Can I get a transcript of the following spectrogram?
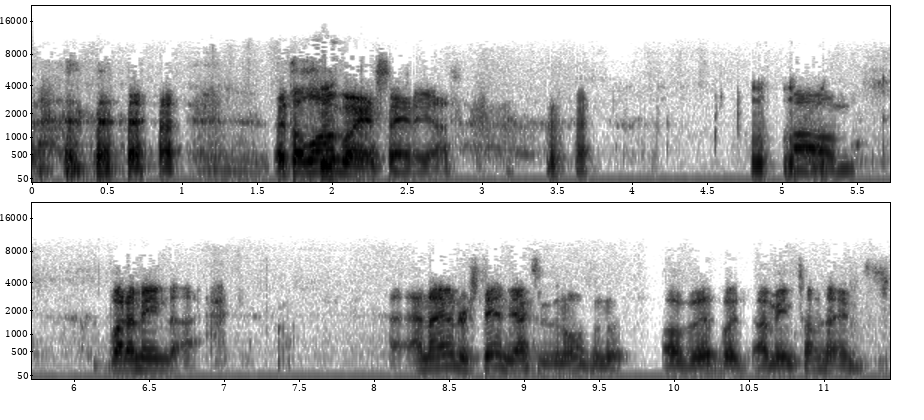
it's a long way of saying it, yes. Um, but I mean, and I understand the X's and O's of it, but I mean, sometimes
